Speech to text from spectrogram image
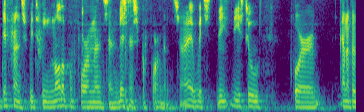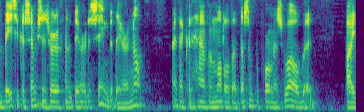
difference between model performance and business performance? Right? Which the, these two, for kind of a basic assumption, is very often that they are the same, but they are not. Right? I could have a model that doesn't perform as well, but by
